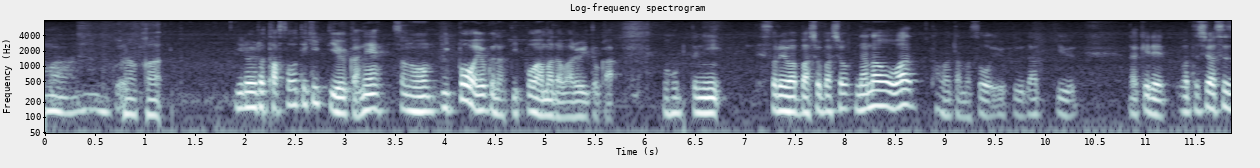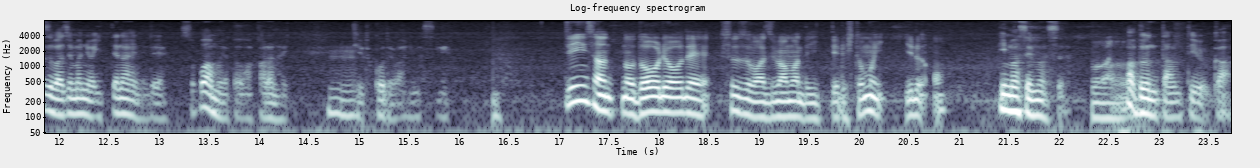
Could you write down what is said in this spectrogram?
まあなかなかあいろいろ多層的っていうかねその一方は良くなって一方はまだ悪いとか本当にそれは場所場所七尾はたまたまそういう風だっていうだけで私は鈴輪島には行ってないのでそこはもうやっぱ分からないうんっていうところではありますね、ジーンさんの同僚で鈴輪島まで行ってる人もいいるの？いますいます。まあ分担っていうか。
